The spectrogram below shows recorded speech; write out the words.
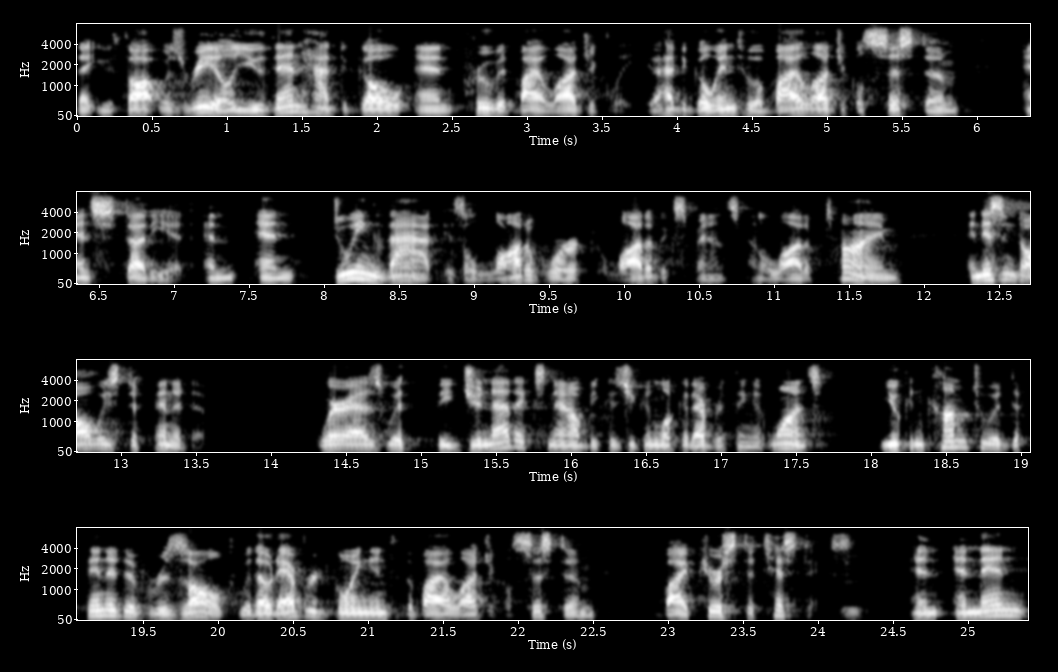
that you thought was real, you then had to go and prove it biologically. You had to go into a biological system and study it. And, and doing that is a lot of work, lot of expense, and a lot of time, and isn't always definitive. Whereas with the genetics now, because you can look at everything at once, you can come to a definitive result without ever going into the biological system by pure statistics. Mm. And, and then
